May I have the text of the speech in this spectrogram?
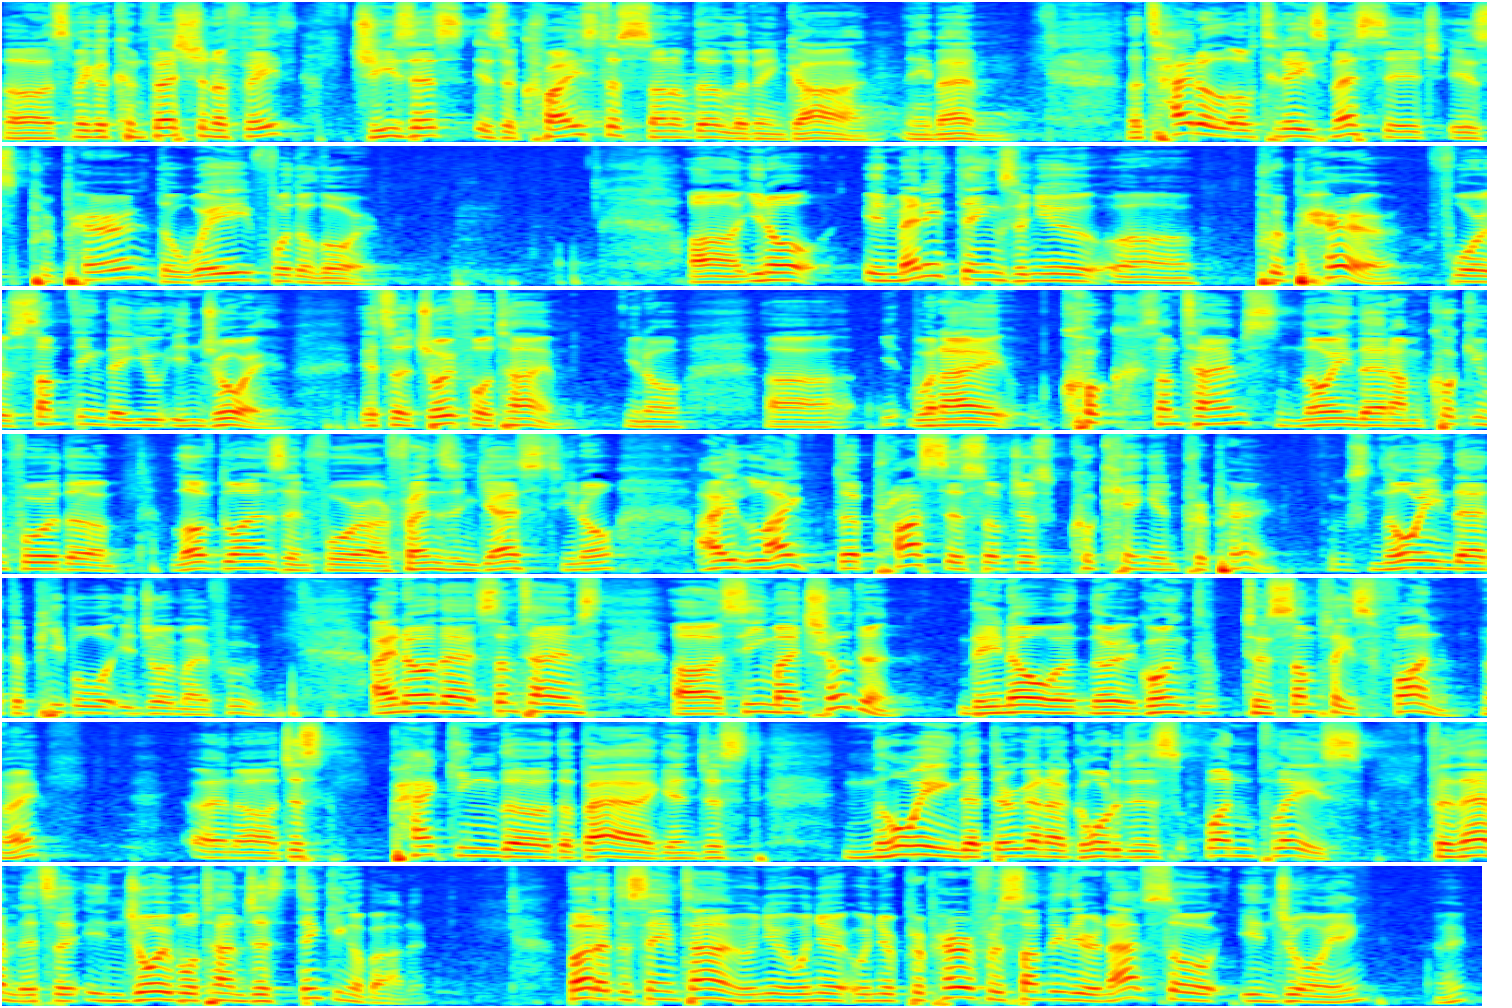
Uh, let's make a confession of faith. Jesus is a Christ, the Son of the living God. Amen. The title of today's message is Prepare the Way for the Lord. Uh, you know, in many things, when you uh, prepare for something that you enjoy, it's a joyful time. You know, uh, when I cook sometimes, knowing that I'm cooking for the loved ones and for our friends and guests, you know, I like the process of just cooking and preparing knowing that the people will enjoy my food. I know that sometimes uh, seeing my children, they know they're going to, to someplace fun, right? And uh, just packing the, the bag and just knowing that they're gonna go to this fun place. For them, it's an enjoyable time just thinking about it. But at the same time, when you when you when you're prepared for something that you're not so enjoying, right?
